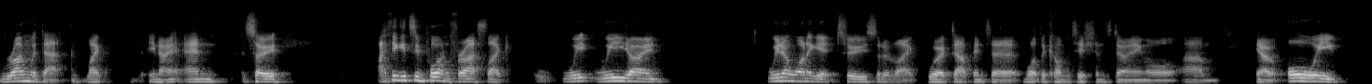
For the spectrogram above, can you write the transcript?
run with that. Like, you know, and so I think it's important for us, like, we we don't we don't want to get too sort of like worked up into what the competition's doing or um, you know, all we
